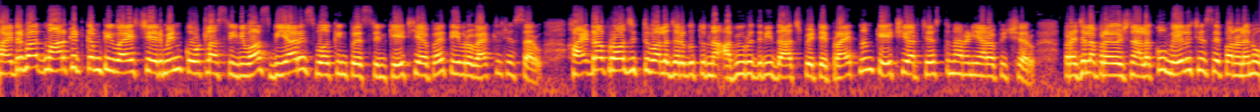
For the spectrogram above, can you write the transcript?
Hyderabad market committee vice chairman Kotla Srinivas BRS working president KTR పై తీవ్ర వ్యాఖ్యలు చేశారు. హైడ్రా ప్రాజెక్టు వల్ల జరుగుతున్న అభివృద్ధిని దాచిపెట్టే ప్రయత్నం కేటీఆర్ చేస్తున్నారని ఆరోపించారు. ప్రజల ప్రయోజనాలకు మేలు చేసే పనులను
